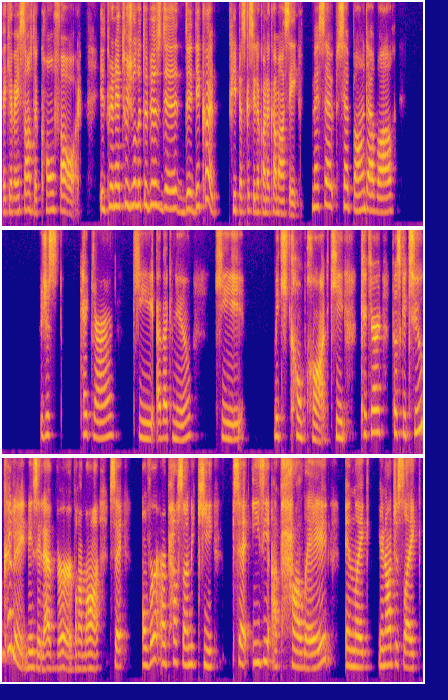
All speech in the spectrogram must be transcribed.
Fait qu'il y avait un sens de confort. Il prenait toujours l'autobus de, de, d'école. Puis parce que c'est là qu'on a commencé. Mais c'est, c'est bon d'avoir juste quelqu'un qui avec nous, qui, mais qui comprend, qui, quelqu'un, parce que tout que les, les élèves veulent vraiment, c'est, on veut une personne qui, c'est easy à parler, and like, you're not just like,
